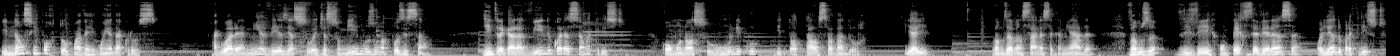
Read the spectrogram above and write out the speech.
e não se importou com a vergonha da cruz. Agora é a minha vez e a sua de assumirmos uma posição, de entregar a vida e o coração a Cristo, como nosso único e total Salvador. E aí? Vamos avançar nessa caminhada? Vamos viver com perseverança olhando para Cristo.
